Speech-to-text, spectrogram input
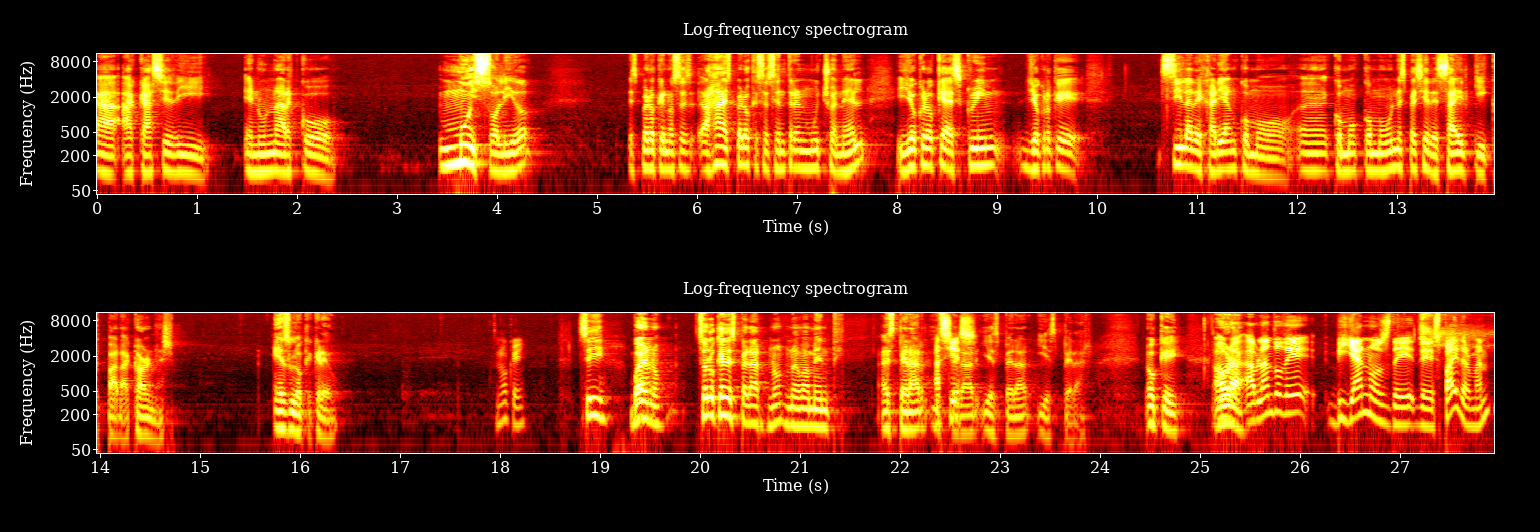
a, a Cassidy en un arco muy sólido. Espero que no se. Ajá, espero que se centren mucho en él. Y yo creo que a Scream, yo creo que sí la dejarían como, eh, como, como una especie de sidekick para Carnage. Es lo que creo. Ok. Sí, bueno, solo queda esperar, ¿no? Nuevamente. A esperar y Así es. esperar y esperar y esperar. Ok, Ahora, ahora. hablando de villanos de, de Spider-Man,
